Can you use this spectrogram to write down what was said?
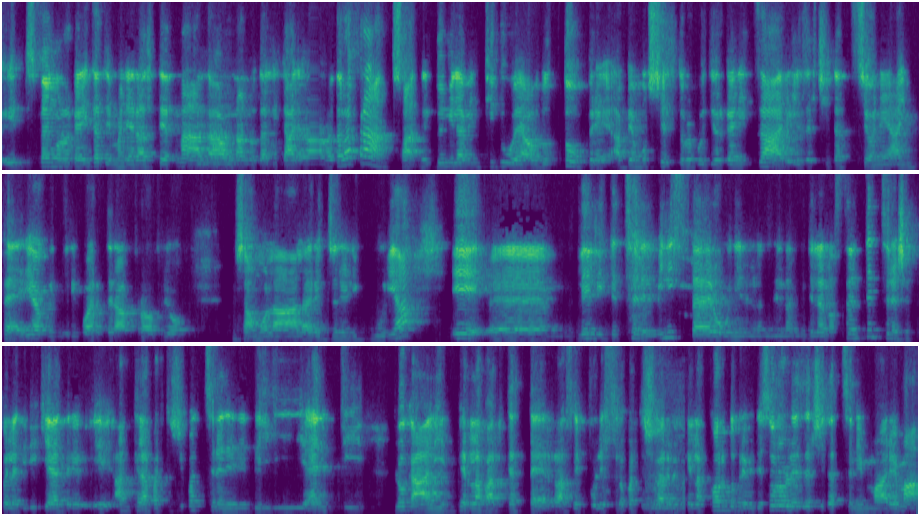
e vengono organizzate in maniera alternata, un anno dall'Italia e un anno dalla Francia. Nel 2022 ad ottobre abbiamo scelto proprio di organizzare l'esercitazione a Imperia, quindi riguarderà proprio diciamo, la, la, regione Liguria e eh, nell'intenzione del Ministero, quindi nella, nella, nella, nostra intenzione c'è quella di richiedere eh, anche la partecipazione dei, degli enti locali per la parte a terra, se volessero partecipare, perché l'accordo prevede solo l'esercitazione in mare, ma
